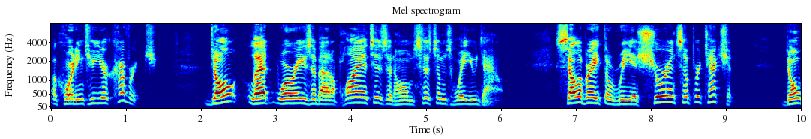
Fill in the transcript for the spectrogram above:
according to your coverage. Don't let worries about appliances and home systems weigh you down. Celebrate the reassurance of protection. Don't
